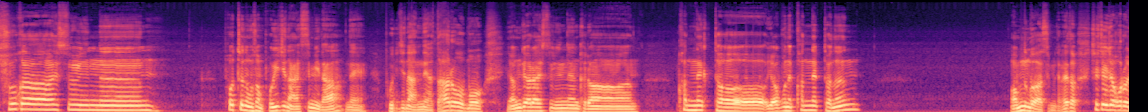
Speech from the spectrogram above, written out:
추가할 수 있는 포트는 우선 보이지는 않습니다. 네. 보이지는 않네요. 따로 뭐 연결할 수 있는 그런 커넥터, 여분의 커넥터는 없는 것 같습니다. 그래서 실질적으로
